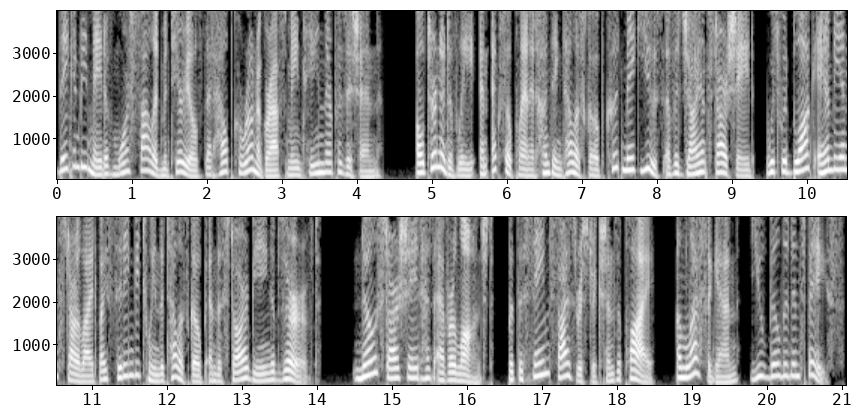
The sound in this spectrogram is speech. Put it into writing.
they can be made of more solid materials that help coronagraphs maintain their position. Alternatively, an exoplanet hunting telescope could make use of a giant star shade, which would block ambient starlight by sitting between the telescope and the star being observed. No starshade has ever launched, but the same size restrictions apply, unless, again, you build it in space.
